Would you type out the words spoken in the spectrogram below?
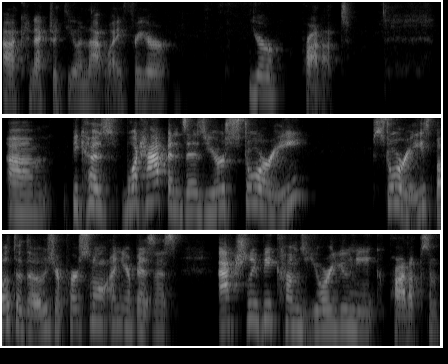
uh, connect with you in that way for your your product. Um, because what happens is your story stories, both of those, your personal and your business, actually becomes your unique products and,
